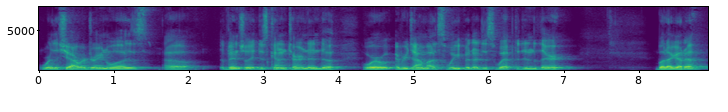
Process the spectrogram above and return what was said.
where the shower drain was. Uh, eventually, it just kind of turned into where every time I'd sweep it, I just swept it into there. But I gotta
